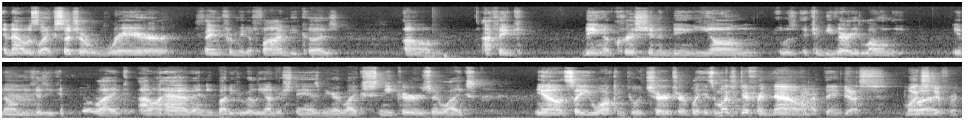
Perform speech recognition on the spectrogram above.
and that was like such a rare thing for me to find because um, I think being a Christian and being young, it was it can be very lonely, you know, Mm. because you can feel like I don't have anybody who really understands me or likes sneakers or likes, you know, say you walk into a church or a place. It's much different now, I think. Yes, much different.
